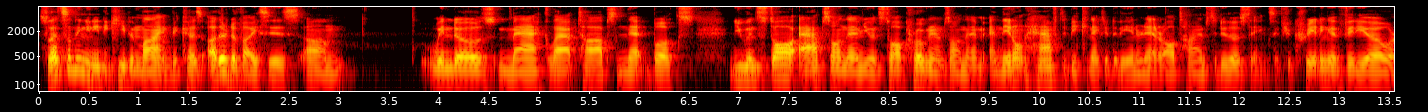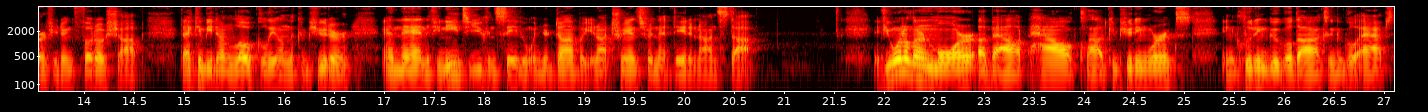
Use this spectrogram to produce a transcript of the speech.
So that's something you need to keep in mind because other devices, um, Windows, Mac, laptops, netbooks. You install apps on them, you install programs on them, and they don't have to be connected to the internet at all times to do those things. If you're creating a video or if you're doing Photoshop, that can be done locally on the computer, and then if you need to, you can save it when you're done, but you're not transferring that data nonstop. If you want to learn more about how cloud computing works, including Google Docs and Google Apps,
